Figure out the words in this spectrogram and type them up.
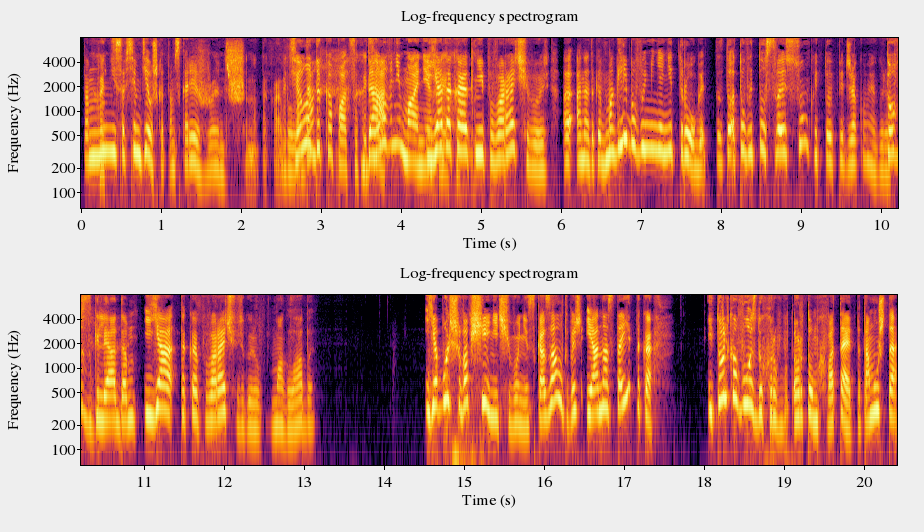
там ну, Хот- не совсем девушка, там скорее женщина такая Хотела была. да? докопаться, хотела Да. внимания. Я такая к ней поворачиваюсь, а она такая, могли бы вы меня не трогать, То- то- а то вы то своей сумкой, то пиджаком. Я говорю, То взглядом. и я такая поворачиваюсь, говорю, могла бы. Я больше вообще ничего не сказала, ты понимаешь? И она стоит такая, и только воздух ртом хватает, потому что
